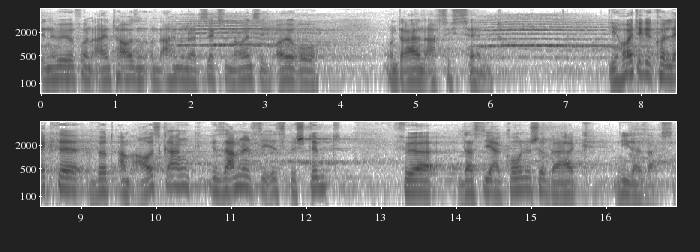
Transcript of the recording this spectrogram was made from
in Höhe von 1.196 Euro und 83 Cent. Die heutige Kollekte wird am Ausgang gesammelt. Sie ist bestimmt für das Diakonische Werk Niedersachsen.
